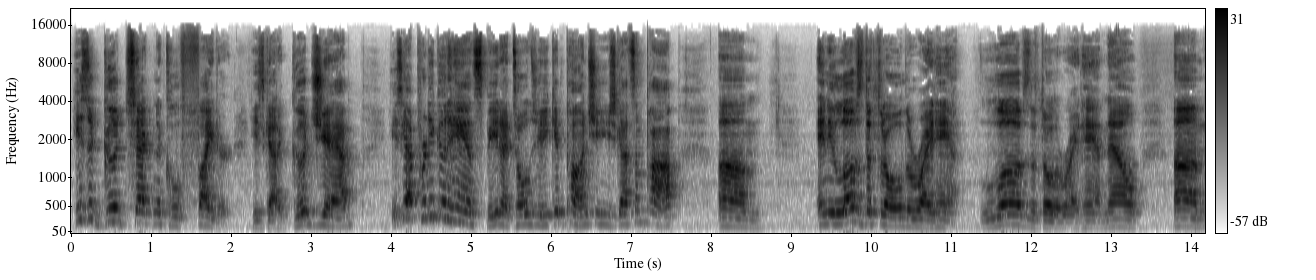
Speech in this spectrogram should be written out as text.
he's a good technical fighter. He's got a good jab. He's got pretty good hand speed. I told you he can punch. He's got some pop. Um, and he loves to throw the right hand. Loves to throw the right hand. Now, um,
